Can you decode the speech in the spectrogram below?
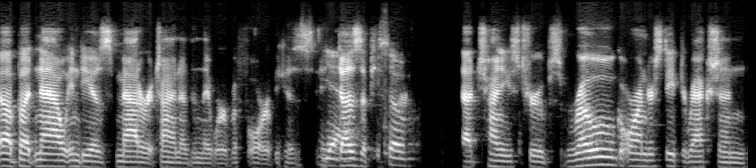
Uh, but now India's madder at China than they were before because it yeah. does appear so, that Chinese troops, rogue or under state direction,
